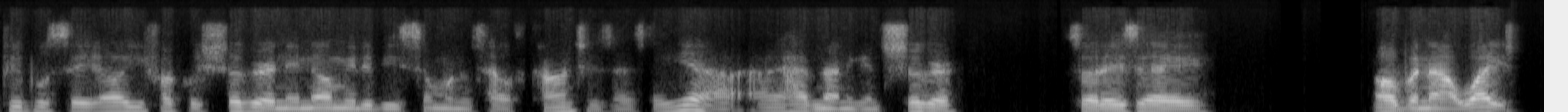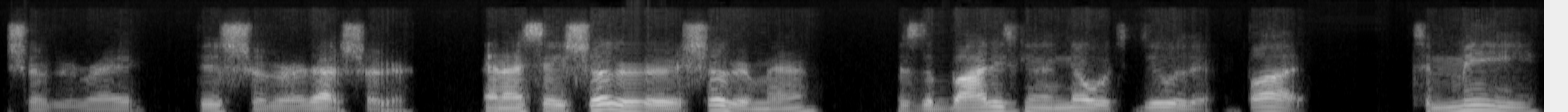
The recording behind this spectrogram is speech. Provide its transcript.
people say, "Oh, you fuck with sugar," and they know me to be someone who's health conscious. I say, "Yeah, I have nothing against sugar." So they say, "Oh, but not white sugar, right? This sugar or that sugar." And I say, "Sugar is sugar, man, because the body's gonna know what to do with it." But to me,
